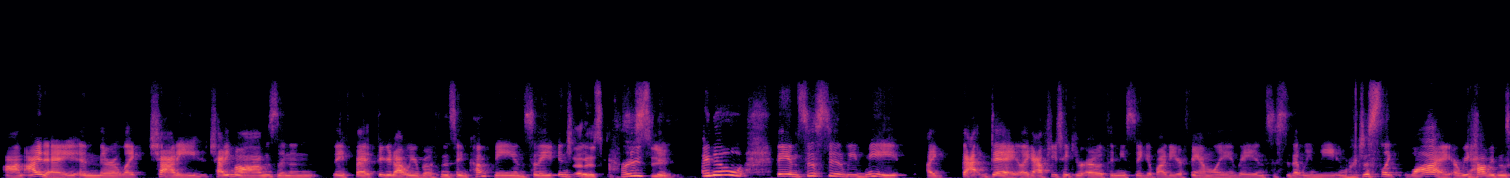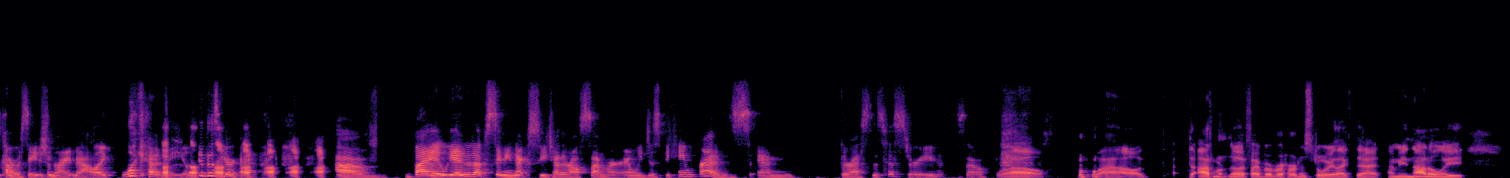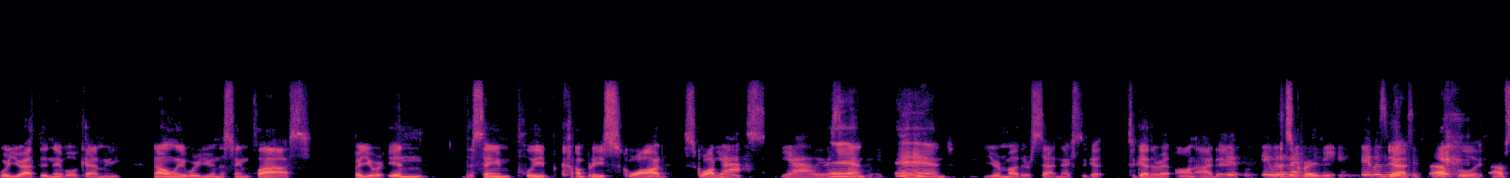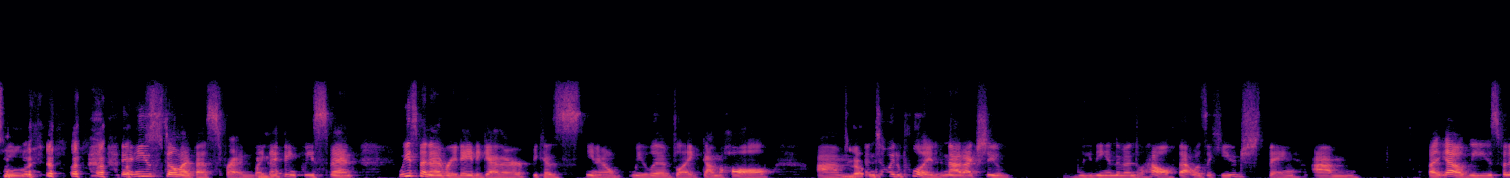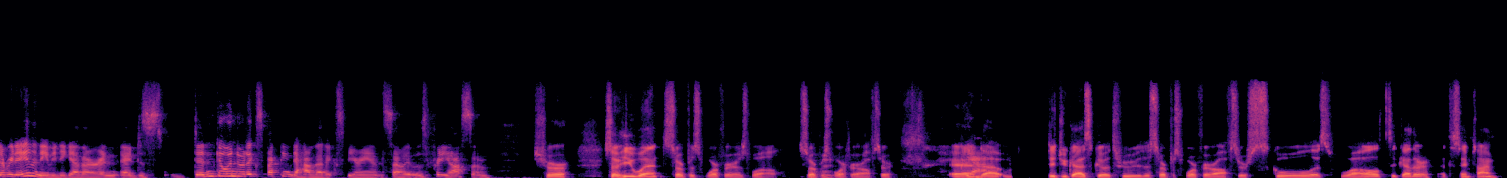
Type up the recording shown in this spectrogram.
on I Day, and they're like chatty, chatty moms, and then they figured out we were both in the same company, and so they that is crazy I know they insisted we'd meet like that day, like after you take your oath and you say goodbye to your family, they insisted that we meet. And we're just like, why are we having this conversation right now? Like, look at me, look at this haircut. um, but we ended up standing next to each other all summer and we just became friends. And the rest is history. So, wow. Wow. I don't know if I've ever heard a story like that. I mean, not only were you at the Naval Academy, not only were you in the same class, but you were in the same plebe company squad, squad yeah. mates. Yeah, we were and and your mother sat next to get together at on I Day. It, it was That's meant crazy. to be. It was Yeah, meant to be. absolutely, absolutely. and he's still my best friend. Mm. Like I think we spent we spent every day together because you know we lived like down the hall um, Yep. until we deployed. And that actually leading into mental health. That was a huge thing. Um, but yeah, we spent every day in the Navy together, and I just didn't go into it expecting to have that experience. So it was pretty awesome. Sure. So he went surface warfare as well, surface Mhm. warfare officer. And Yeah. uh, did you guys go through the surface warfare officer school as well together at the same time?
